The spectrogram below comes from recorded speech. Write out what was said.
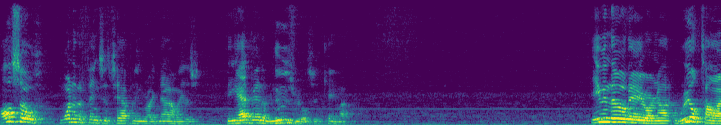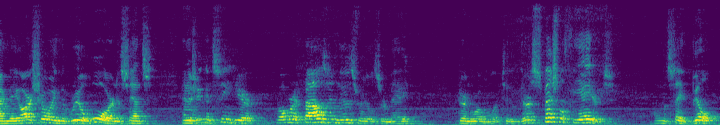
Also, one of the things that's happening right now is the advent of newsreels that came out. even though they are not real time, they are showing the real war in a sense. And as you can see here, over a thousand newsreels are made during World War II. There are special theaters, I won't say built,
